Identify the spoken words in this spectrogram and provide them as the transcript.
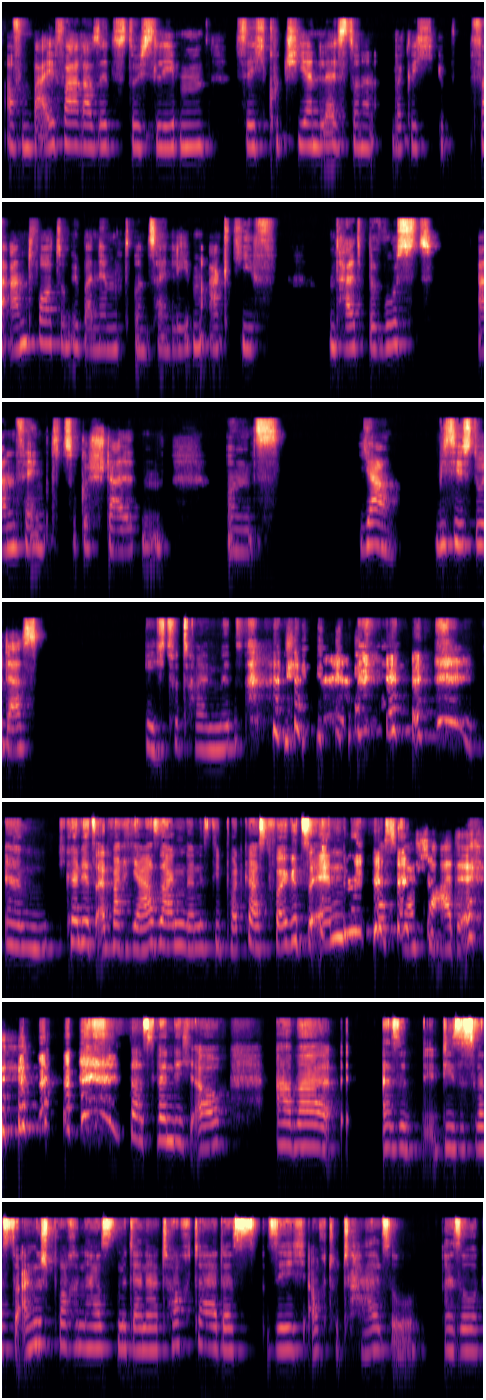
auf dem Beifahrersitz durchs Leben sich kutschieren lässt, sondern wirklich Verantwortung übernimmt und sein Leben aktiv und halt bewusst anfängt zu gestalten. Und ja, wie siehst du das? Ich total mit. ähm, ich könnte jetzt einfach Ja sagen, dann ist die Podcast-Folge zu Ende. Das wäre schade. Das fände ich auch. Aber also dieses, was du angesprochen hast mit deiner Tochter, das sehe ich auch total so. Also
